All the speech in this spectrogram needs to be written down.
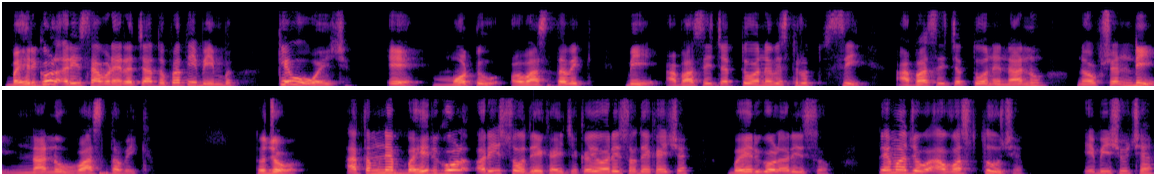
બહિર્ગોળ અરીસા વડે રચાતું પ્રતિબિંબ કેવું હોય છે? એ, મોટું, અવાસ્તવિક, બી, આભાસી ચત્તુ અને વિસ્તૃત, સી, આભાસી ચત્તુ અને નાનું અને ઓપ્શન ડી, નાનું વાસ્તવિક. તો જુઓ આ તમને બહિર્ગોળ અરીસો દેખાય છે. કયો અરીસો દેખાય છે? બહિર્ગોળ અરીસો. તેમાં જુઓ આ વસ્તુ છે. એ બી શું છે?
